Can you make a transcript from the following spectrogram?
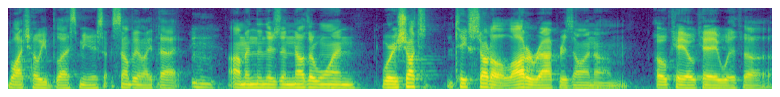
watch how he blessed me," or something like that. Mhm. Um, and then there's another one where he shot takes a shot a lot of rappers on um Okay Okay with uh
